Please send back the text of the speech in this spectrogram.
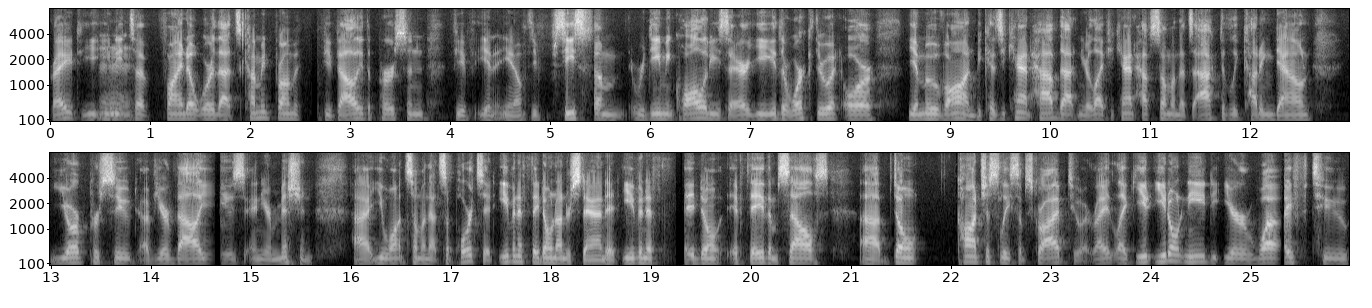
right you, mm-hmm. you, need mm-hmm. to find out where that's coming from if you value the person if you you know if you see some redeeming qualities there you either work through it or you move on because you can't have that in your life you can't have someone that's actively cutting down your pursuit of your values and your mission uh, you want someone that supports it even if they don't understand it even if they don't if they themselves uh, don't consciously subscribe to it right like you you don't need your wife to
